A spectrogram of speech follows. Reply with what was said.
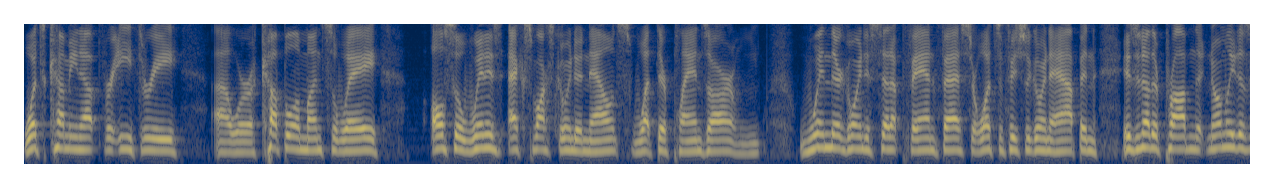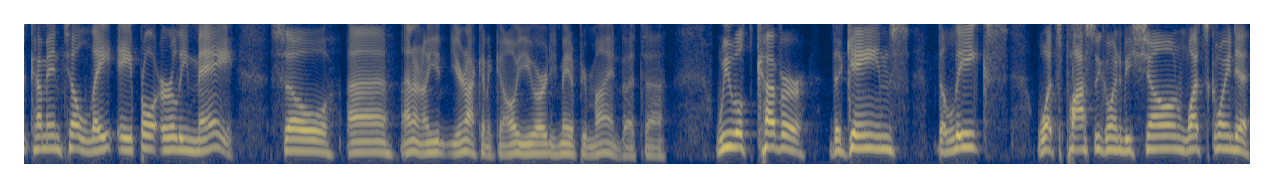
what's coming up for E3. Uh, we're a couple of months away. Also, when is Xbox going to announce what their plans are and when they're going to set up FanFest or what's officially going to happen is another problem that normally doesn't come in until late April, early May. So uh, I don't know. You, are not going to go. You already made up your mind, but uh, we will cover the games, the leaks, what's possibly going to be shown, what's going to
